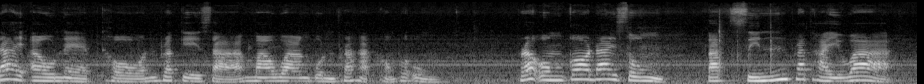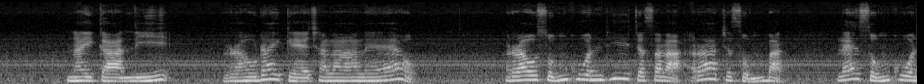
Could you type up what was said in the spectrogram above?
ได้เอาแหนบถอนพระเกศามาวางบนพระหัตถ์ของพระองค์ พระองค์ก็ได้ทรงตัดสินพระไทยว่า ในการนี้เราได้แก่ชราแล้ว เราสมควรที่จะสละราชสมบัติ และสมควร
